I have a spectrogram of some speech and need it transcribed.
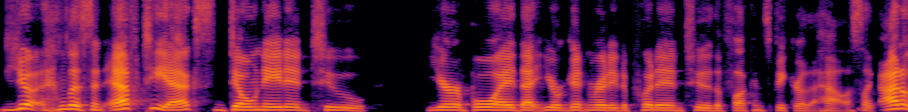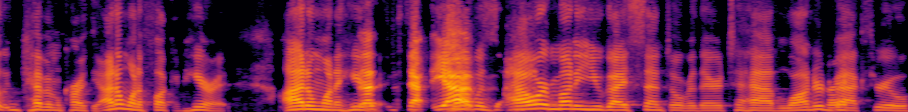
yeah, listen, FTX donated to your boy that you're getting ready to put into the fucking Speaker of the House. Like, I don't, Kevin McCarthy, I don't want to fucking hear it. I don't want to hear That's it. exact- yeah. That was our money you guys sent over there to have laundered Right. back through.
